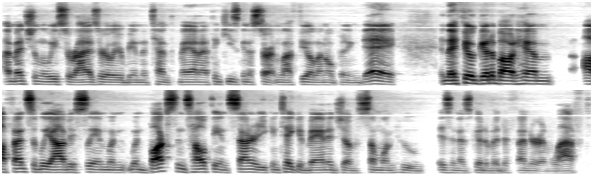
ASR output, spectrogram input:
I mentioned Luis Arraez earlier being the 10th man. I think he's going to start in left field on opening day. And they feel good about him offensively, obviously. And when when Buxton's healthy in center, you can take advantage of someone who isn't as good of a defender in left.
